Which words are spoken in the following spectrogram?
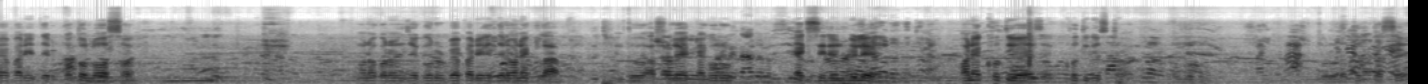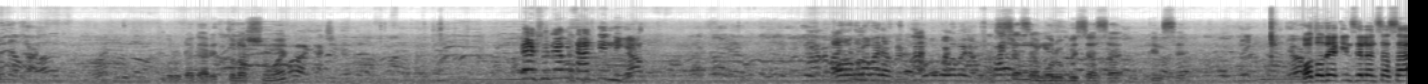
ব্যাপারীদের কত লস হয়। মনে করেন যে গরুর ব্যাপারে এদের অনেক লাভ, কিন্তু আসলে একটা গরু অ্যাক্সিডেন্ট হইলে অনেক ক্ষতি হয়ে যায়, ক্ষতিগ্রস্ত হয়। গরুটা তুলতেছে। গরুটা গাড়ি তোলার সময় মুরব্বী চাচা কিনছে। কত দিয়ে কিনছিলেন চাচা?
